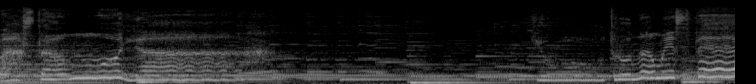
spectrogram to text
Basta um olhar que o outro não espera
